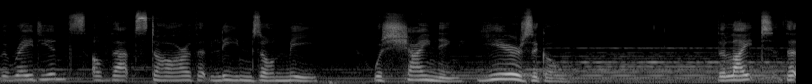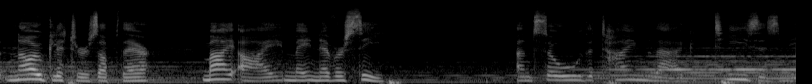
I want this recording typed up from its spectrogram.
The radiance of that star that leans on me was shining years ago. The light that now glitters up there, my eye may never see. And so the time lag teases me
